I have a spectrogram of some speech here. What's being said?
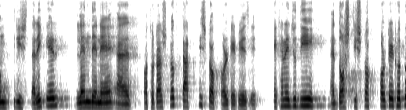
উনত্রিশ তারিখের লেনদেনে কতটা স্টক? চারটি স্টক হল্টেড হয়েছে। এখানে যদি দশটি স্টক হল্টেড হতো,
